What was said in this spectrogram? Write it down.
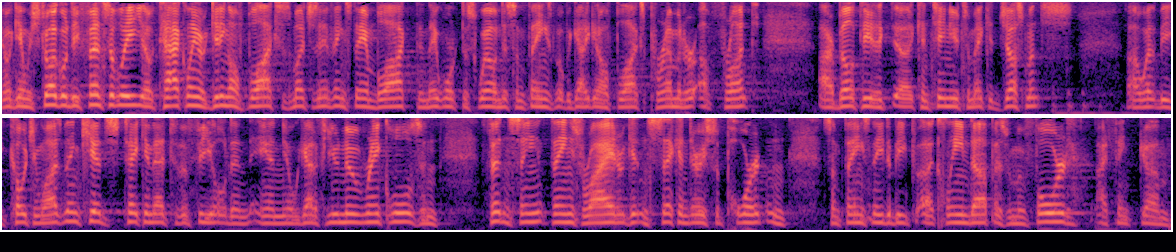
You know, again, we struggled defensively, you know, tackling or getting off blocks as much as anything, staying blocked, and they worked us well and did some things, but we got to get off blocks, perimeter up front. Our ability to uh, continue to make adjustments, uh, whether it be coaching wise, but then kids taking that to the field, and, and you know, we got a few new wrinkles and fitting things right or getting secondary support, and some things need to be uh, cleaned up as we move forward. I think um,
